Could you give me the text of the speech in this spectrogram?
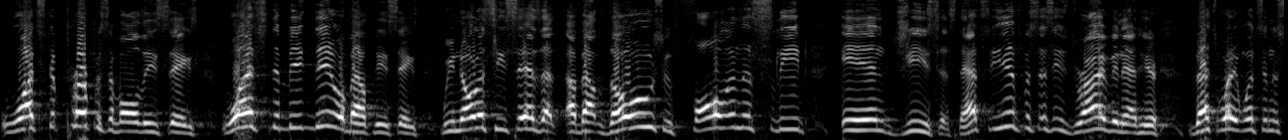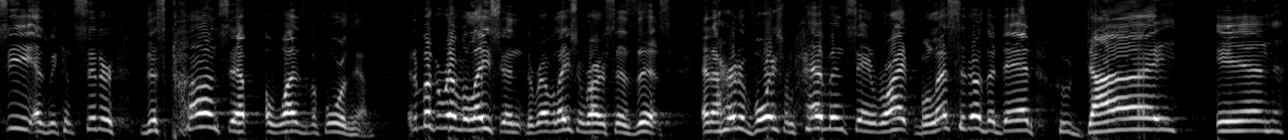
What's the purpose of all these things? What's the big deal about these things? We notice he says that about those who fallen asleep in Jesus. That's the emphasis he's driving at here. That's what he wants them to see as we consider this concept of what is before them. In the book of Revelation, the Revelation writer says this And I heard a voice from heaven saying, Right, blessed are the dead who die in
